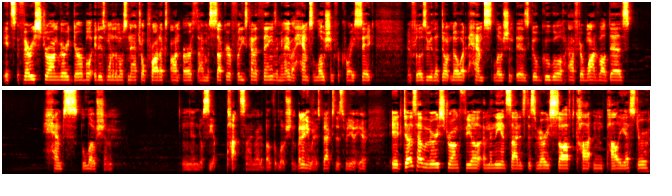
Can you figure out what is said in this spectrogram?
It's very strong, very durable. It is one of the most natural products on earth. I'm a sucker for these kind of things. I mean, I have a hemp lotion, for Christ's sake. And for those of you that don't know what hemp's lotion is, go Google after Juan Valdez hemp's lotion. And then you'll see a pot sign right above the lotion. But anyways, back to this video here. It does have a very strong feel, and then the inside it's this very soft cotton polyester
